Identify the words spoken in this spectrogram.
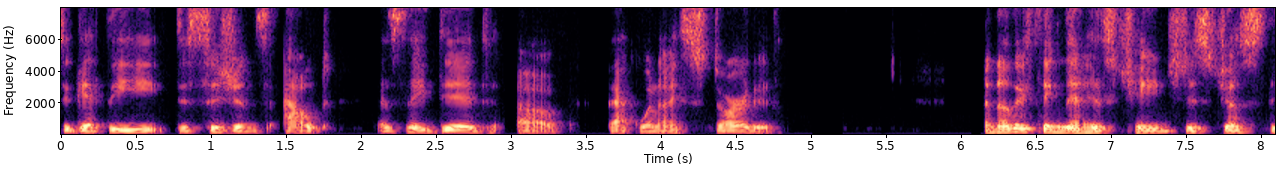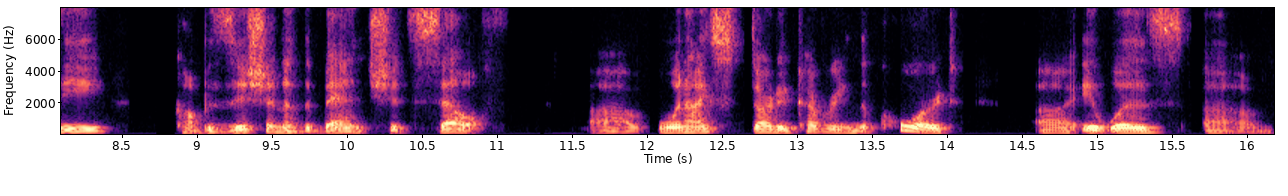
to get the decisions out as they did uh, back when I started. Another thing that has changed is just the composition of the bench itself. Uh, when I started covering the court, uh, it was um,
